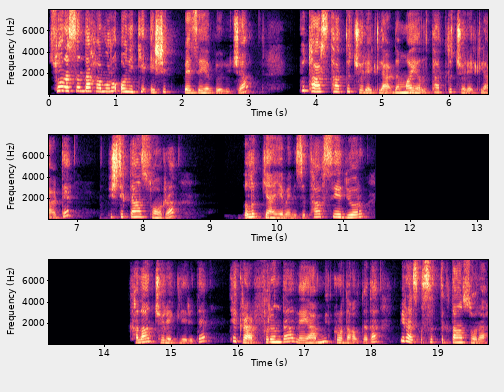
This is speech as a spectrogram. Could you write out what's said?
Sonrasında hamuru 12 eşit bezeye böleceğim. Bu tarz tatlı çöreklerde, mayalı tatlı çöreklerde piştikten sonra ılıkken yemenizi tavsiye ediyorum. Kalan çörekleri de tekrar fırında veya mikrodalgada biraz ısıttıktan sonra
